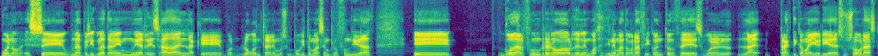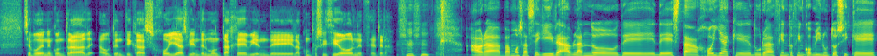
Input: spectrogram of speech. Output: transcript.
bueno, es eh, una película también muy arriesgada en la que, bueno, luego entraremos un poquito más en profundidad. Eh, Godard fue un renovador del lenguaje cinematográfico, entonces, bueno, la práctica mayoría de sus obras se pueden encontrar auténticas joyas, bien del montaje, bien de la composición, etcétera. Ahora vamos a seguir hablando de, esta joya que dura 105 minutos y que,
